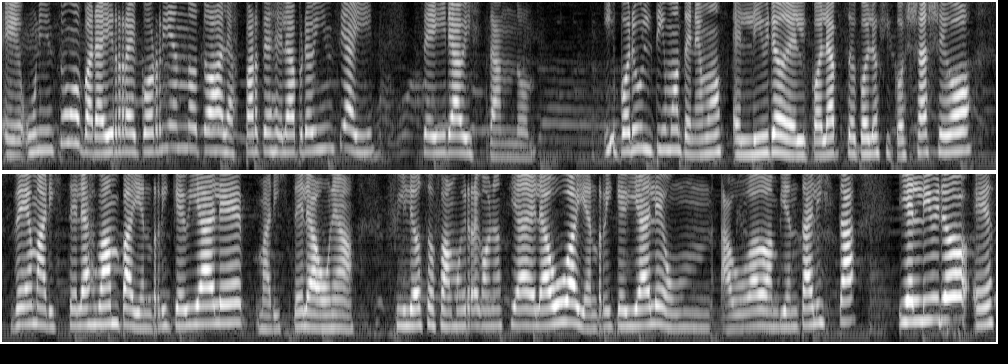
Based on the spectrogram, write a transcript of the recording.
eh, un insumo para ir recorriendo todas las partes de la provincia y seguir avistando. Y por último tenemos el libro del colapso ecológico Ya llegó de Maristela Svampa y Enrique Viale. Maristela, una filósofa muy reconocida de la UBA, y Enrique Viale, un abogado ambientalista. Y el libro es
